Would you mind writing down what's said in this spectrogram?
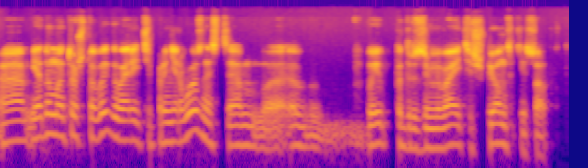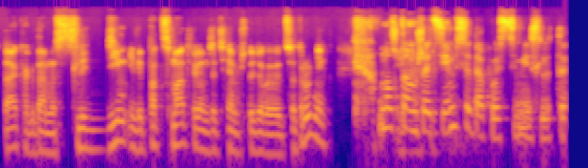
я думаю, то, что вы говорите про нервозность, эм, э, вы подразумеваете шпионский софт, да, когда мы следим или подсматриваем за тем, что делает сотрудник. Ну, в том и... же Teams, допустим, если ты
